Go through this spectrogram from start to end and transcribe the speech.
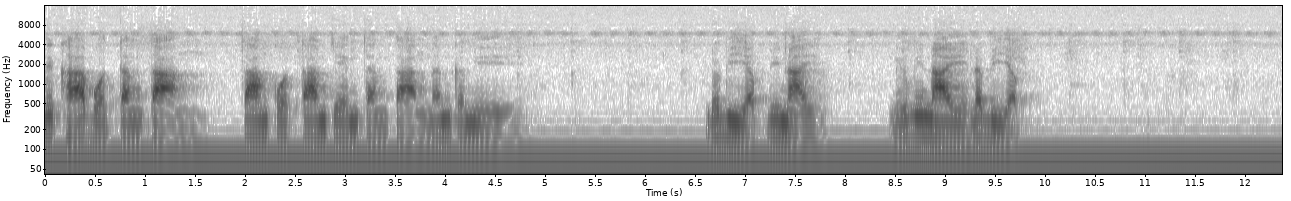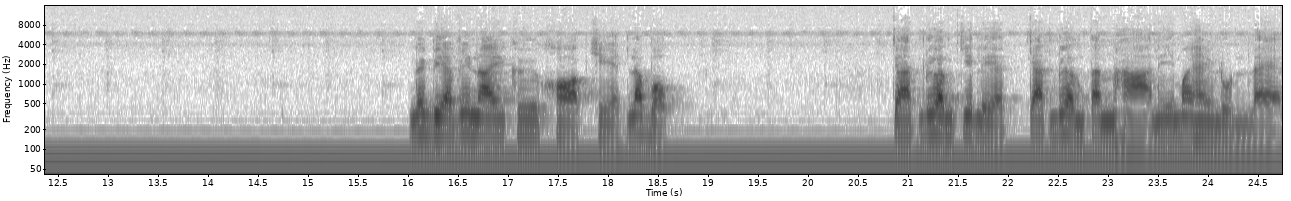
สิกขาบทต่างๆ ตามกฎตามเจนต่างๆ นั้นก็มี ระเบียบวินัย หรือวินัยระเบียบ ระเบียบวินัยคือขอบเขตระบบ จัดเรื่องกิเลสจัดเรื่องตัณหานี้ไม่ให้รุนแรง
